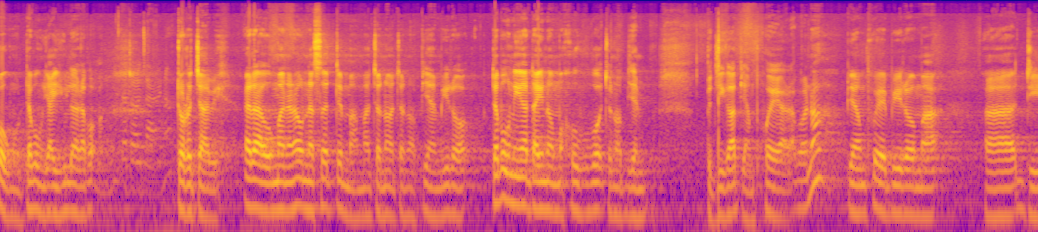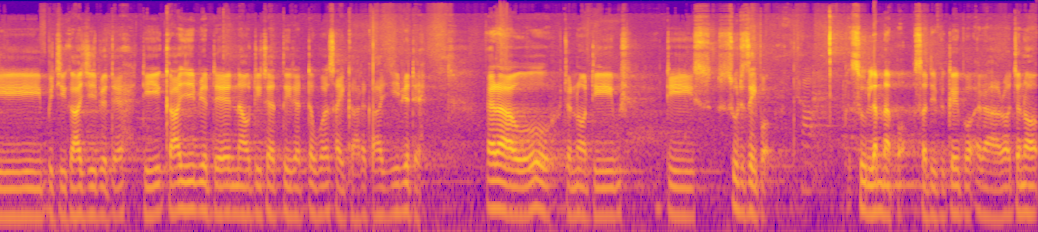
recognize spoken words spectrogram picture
ပုံကိုဓာတ်ပုံရိုက်ယူလာတာပေါ့တော်တော်ကြာတယ်နော်တော်တော်ကြာပြီအဲ့ဒါဟိုမှ2021မှာမှကျွန်တော်ကျွန်တော်ပြန်ပြီးတော့ ဓာတ်ပုံတွေကတိုင်းတော့မဟုတ်ဘူးပေါ့ကျွန်တော်ပြန်ပကြီးကပြန်ဖွဲ့ရတာပေါ့နော်ပြန်ဖွဲ့ပြီးတော့မှအာဒီပကြီးကားရေးပြတယ်ဒီကားရေးပြတယ်နောက်ဒီထက်သေးတဲ့တဝက်ဆိုင်ကားတကားရေးပြတယ်အဲ့ဒါကိုကျွန်တော်ဒီဒီစုတစိတ်ပေါ့ဟုတ်စုလက်မှတ်ပေါ့ certificate ပေါ့အဲ့ဒါကတော့ကျွန်တော်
